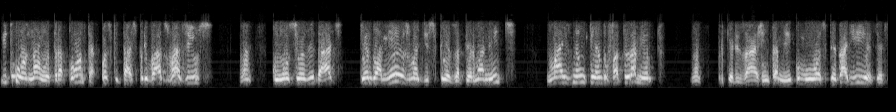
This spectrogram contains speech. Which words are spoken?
E do, na outra ponta, hospitais privados vazios, né? com ociosidade, tendo a mesma despesa permanente, mas não tendo faturamento, né? porque eles agem também como hospedarias, eles,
